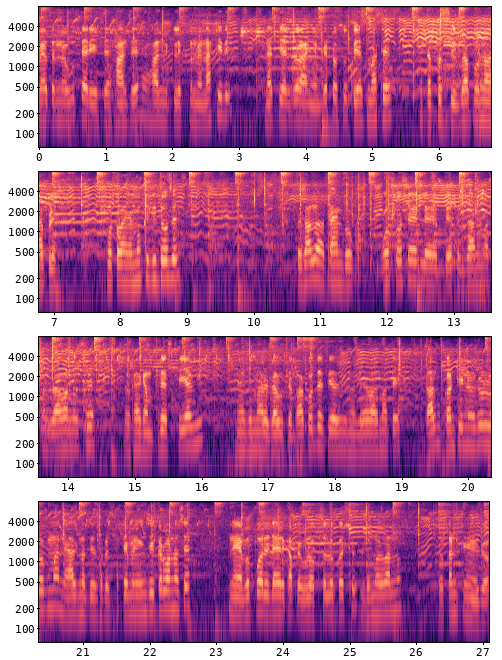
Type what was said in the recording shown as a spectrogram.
મેં તમને ઉતારી છે સાંજે હાલની ક્લિપ તમને નાખી દઈ. ને અત્યારે જો અહીંયા બેઠો છું તેજ માથે. તપસ્વી બાપુનો આપણે ફોટો અહીંયા મૂકી દીધો છે. તો ચાલો ટાઈમ બહુ ઓછો છે એટલે બે ત્રણ જાનમાં પણ જવાનું છે. તો કાંઈક આમ ફ્રેશ થઈ આવી ને જે મારે જવું છે ભાકોદર ત્યાં લેવા માટે. ચાલો કન્ટિન્યુ રહ્યું લોગમાં ને આજનો દિવસ આપણે સાથે મને એન્જોય કરવાનો છે. ને બપોરે ડાયરેક્ટ આપણે વ્લોગ ચાલુ કરશું, જમણવાનું. તો કન્ટિન્યુ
